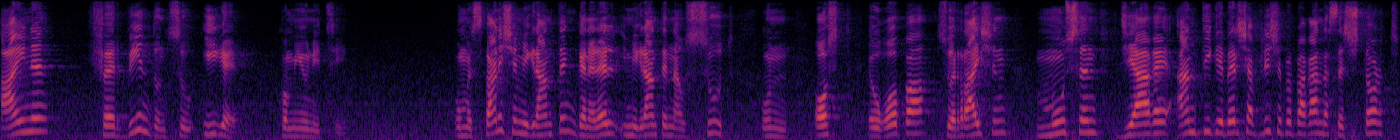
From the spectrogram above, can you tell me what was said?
Eine Verbindung zu ihrer Community. Um spanische Migranten, generell Immigranten aus Süd- und Osteuropa zu erreichen, müssen Jahre antigewerkschaftliche Propaganda zerstört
